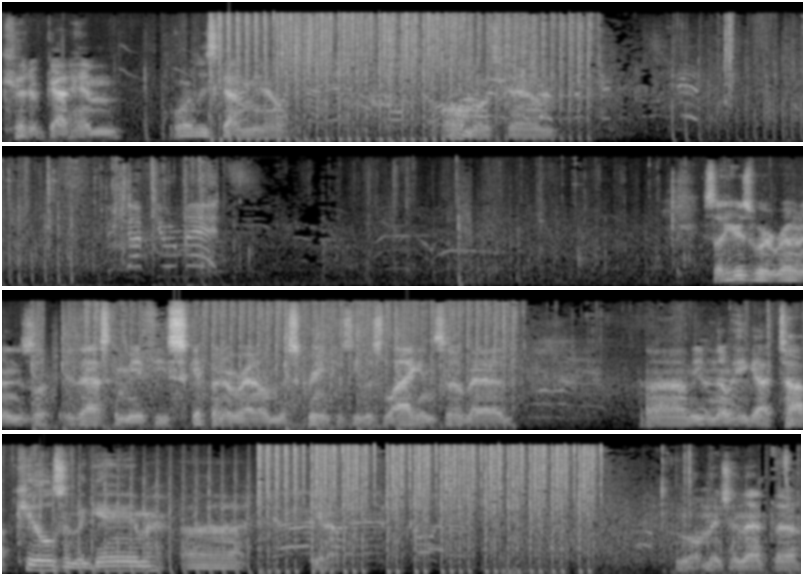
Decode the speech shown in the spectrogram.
could have got him, or at least got him, you know, almost down. So here's where Ronan is, is asking me if he's skipping around the screen because he was lagging so bad. Um, even though he got top kills in the game, uh, you know. We won't mention that though.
